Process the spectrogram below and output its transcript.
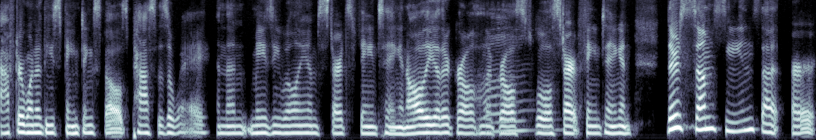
after one of these fainting spells passes away and then Maisie Williams starts fainting and all the other girls in the girls Oh. school start fainting and there's some scenes that are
